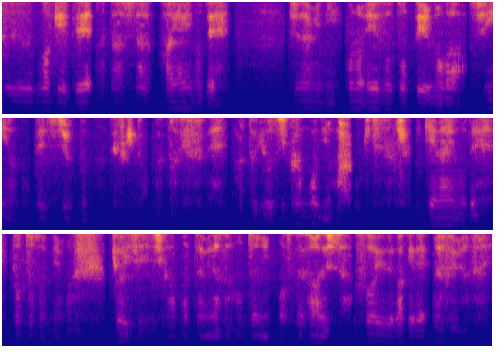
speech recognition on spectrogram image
というわけで、また明日早いので、ちなみにこの映像を撮っているのが深夜の0時10分なんですけど、またですね、あと4時間後には起きてなきゃいけないので、とっとと。今日一日頑張った皆さん本当にお疲れ様でした。そういうわけで、おやすみなさい。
